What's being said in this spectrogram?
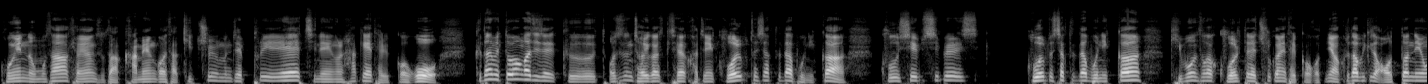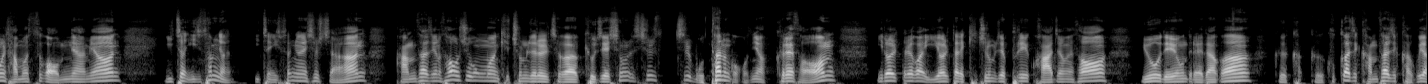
공인노무사, 경영조사, 가맹거사, 기출문제 풀이에 진행을 하게 될 거고 그 다음에 또 한 가지 이제 그 어쨌든 저희가 제가 과정이 9월부터 시작되다 보니까 9, 10, 11, 9월부터 시작되다 보니까 기본서가 9월 달에 출간이 될 거거든요. 그러다 보니까 어떤 내용을 담을 수가 없냐면 2023년 2023년에 실시한 감사진 서울시 공무원 기출문제를 제가 교재에 실- 실질 못하는 거거든요. 그래서 1월달과 2월달에 기출문제 풀이 과정에서 요 내용들에다가 그, 가- 그 국가직 감사직하고요.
